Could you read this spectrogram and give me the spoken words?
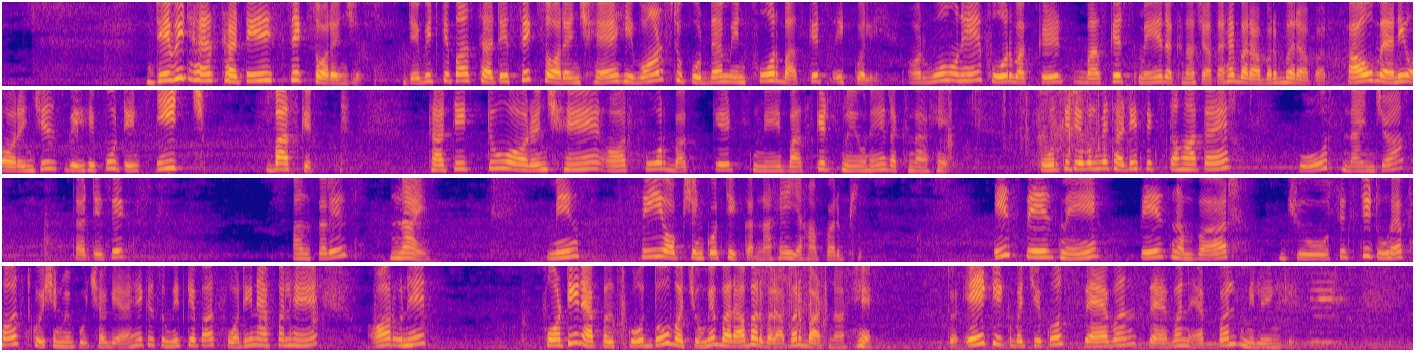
David has thirty six oranges David के पास थर्टी सिक्स ऑरेंज है. He wants to put them in four baskets equally और वो उन्हें फोर बकेट बास्केट्स में रखना चाहता है बराबर बराबर। How many oranges will he put in each basket thirty two orange हैं और फोर बकेट्स में बास्केट्स में उन्हें रखना है। फोर के टेबल में थर्टी सिक्स कहाँ आता है? फोर नाइन जा। Thirty six answer is nine means C option को टिक करना है यहाँ पर भी। इस पेज में, पेज नंबर जो सिक्सटी टू है, फ़र्स्ट क्वेश्चन में पूछा गया है कि सुमित के पास फोर्टीन एप्पल हैं और उन्हें फोर्टीन एप्पल्स को दो बच्चों में बराबर बराबर बांटना है। तो एक एक बच्चे को सेवन सेवन एप्पल मिलेंगे।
